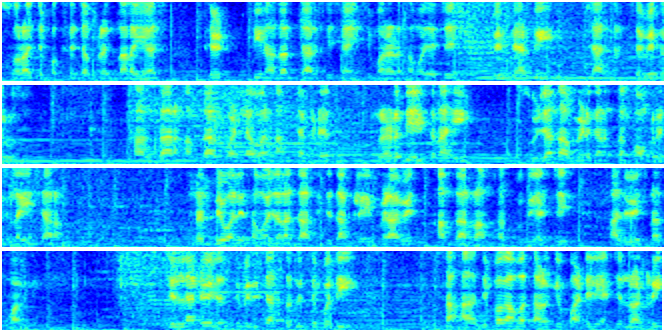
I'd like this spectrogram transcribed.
स्वराज्य पक्षाच्या प्रयत्नाला यश थेट तीन हजार चारशे शहाऐंशी मराठा समाजाचे विद्यार्थी शासन सेवेत रुजू. खासदार आमदार पडल्यावर आमच्याकडे रडत यायचं नाही सुजात आंबेडकरांचा काँग्रेसला इशारा. नंदीवाली समाजाला जातीचे दाखले मिळावेत आमदार राम सातपुते यांची अधिवेशनात मागणी. जिल्हा नियोजन समितीच्या सदस्यपदी सा- दीपक आबा साळुंके पाटील यांची लॉटरी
